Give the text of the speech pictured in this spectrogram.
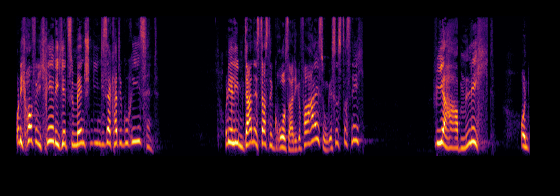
Und ich hoffe, ich rede hier zu Menschen, die in dieser Kategorie sind. Und ihr Lieben, dann ist das eine großartige Verheißung, ist es das nicht? Wir haben Licht. Und,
